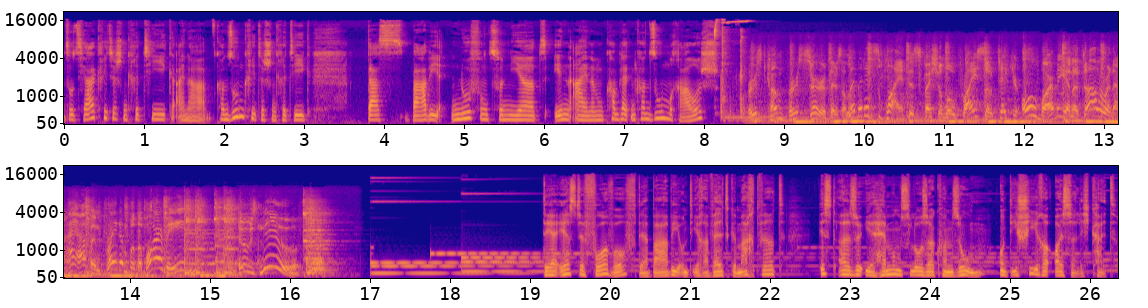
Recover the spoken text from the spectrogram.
sozialkritischen Kritik, einer konsumkritischen Kritik, dass Barbie nur funktioniert in einem kompletten Konsumrausch. First come, first serve. There's a limited supply at this special low price, so take your old Barbie and a dollar and a half and trade them for the Barbie who's new. Der erste Vorwurf, der Barbie und ihrer Welt gemacht wird, ist also ihr hemmungsloser Konsum und die schiere Äußerlichkeit.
